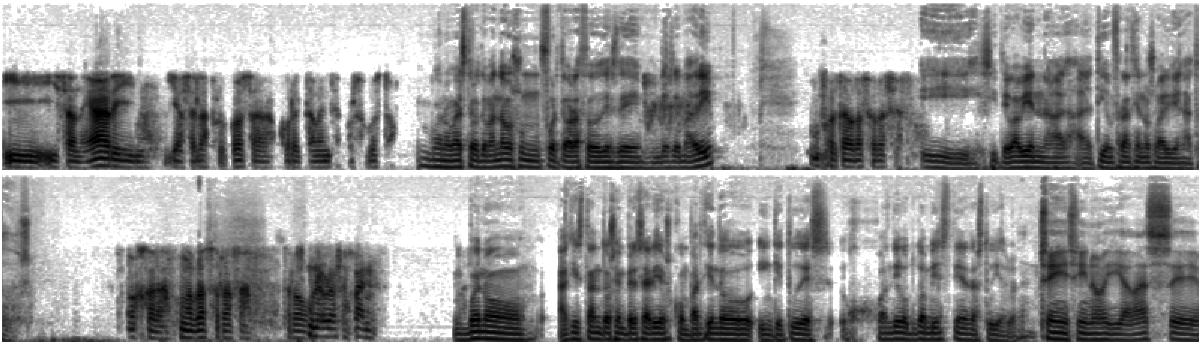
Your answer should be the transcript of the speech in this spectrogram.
y, sanear y, y, hacer las cosas correctamente, por supuesto. Bueno, maestro, te mandamos un fuerte abrazo desde, desde Madrid. Un fuerte abrazo, gracias. Y si te va bien a, ti en Francia, nos va a ir bien a todos. Ojalá. Un abrazo, Rafa. Un abrazo, Juan. Bueno, aquí están dos empresarios compartiendo inquietudes. Juan Diego, tú también tienes las tuyas, ¿verdad? Sí, sí, no, y además eh,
